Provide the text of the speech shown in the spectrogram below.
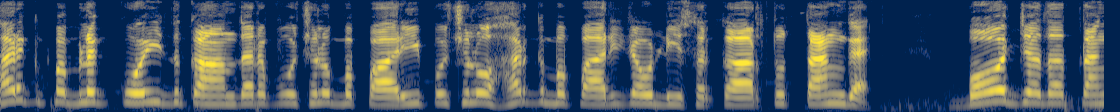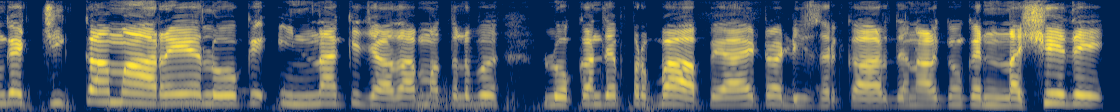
ਹਰ ਇੱਕ ਪਬਲਿਕ ਕੋਈ ਦੁਕਾਨਦਾਰ ਪੁੱਛ ਲਓ, ਵਪਾਰੀ ਪੁੱਛ ਲਓ, ਹਰ ਇੱਕ ਵਪਾਰੀ ਤੁਹਾਡੀ ਸਰਕਾਰ ਤੋਂ ਤੰਗ ਹੈ। ਬਹੁਤ ਜ਼ਿਆਦਾ ਤੰਗ ਹੈ, ਚੀਕਾਂ ਮਾਰ ਰਹੇ ਆ ਲੋਕ, ਇੰਨਾ ਕਿ ਜ਼ਿਆਦਾ ਮਤਲਬ ਲੋਕਾਂ ਦੇ ਪ੍ਰਭਾਵ ਪਿਆ ਹੈ ਤੁਹਾਡੀ ਸਰਕਾਰ ਦੇ ਨਾਲ, ਕਿਉਂਕਿ ਨਸ਼ੇ ਦੇ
